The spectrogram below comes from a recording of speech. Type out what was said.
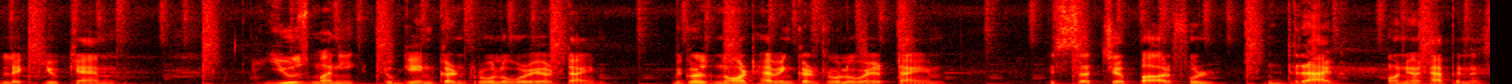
Like you can use money to gain control over your time. Because not having control over your time is such a powerful drag on your happiness.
